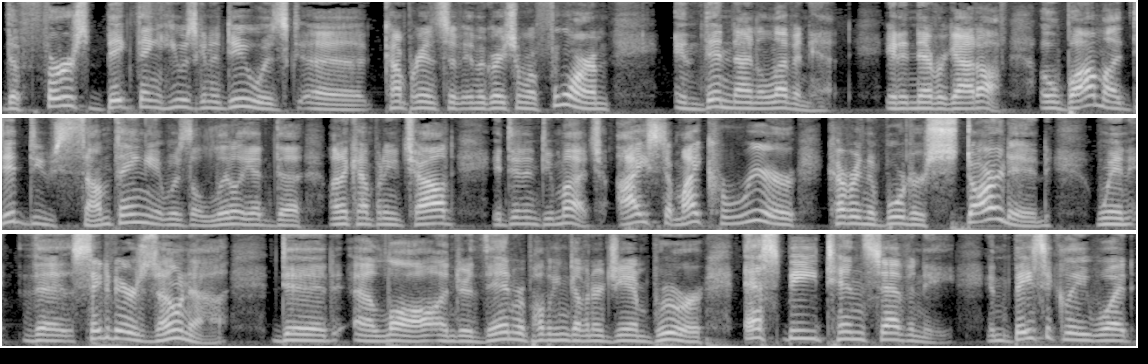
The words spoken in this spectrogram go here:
the first big thing he was going to do was uh, comprehensive immigration reform. And then 9 11 hit and it never got off. Obama did do something. It was a little, he had the unaccompanied child. It didn't do much. I st- my career covering the border started when the state of Arizona did a law under then Republican Governor Jan Brewer, SB 1070. And basically, what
